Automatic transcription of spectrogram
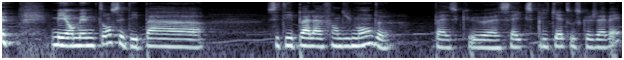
mais en même temps, c'était pas c'était pas la fin du monde parce que euh, ça expliquait tout ce que j'avais.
